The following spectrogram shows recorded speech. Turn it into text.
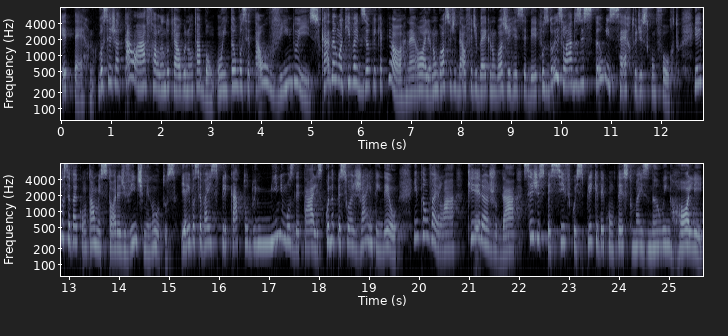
eterno. Você já tá lá falando que algo não tá bom, ou então você tá ouvindo isso. Cada um aqui vai dizer o que é pior, né? Olha, eu não gosto de dar o feedback, eu não gosto de receber. Os dois lados estão em certo desconforto. E aí você vai contar uma história de 20 minutos, e aí você vai explicar tudo em mínimos detalhes quando a pessoa já entendeu. Então vai lá, queira ajudar, seja específico, explique de contexto, mas não enrole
